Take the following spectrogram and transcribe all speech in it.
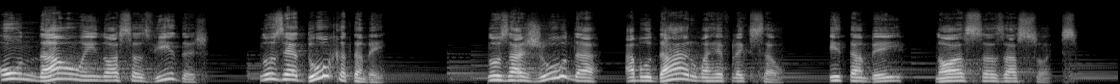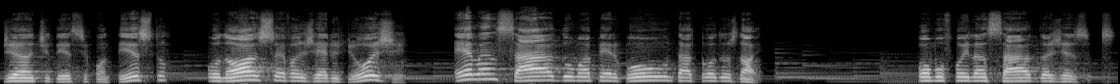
Um não em nossas vidas nos educa também. Nos ajuda a mudar uma reflexão e também nossas ações. Diante desse contexto, o nosso evangelho de hoje é lançado uma pergunta a todos nós. Como foi lançado a Jesus?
